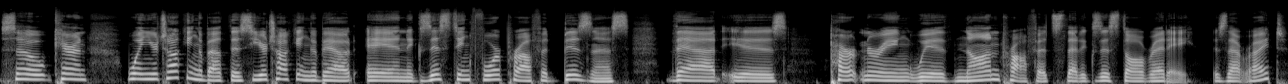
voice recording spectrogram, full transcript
So, Karen, when you're talking about this, you're talking about an existing for profit business that is partnering with nonprofits that exist already. Is that right?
